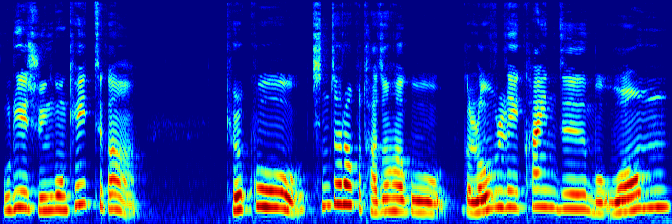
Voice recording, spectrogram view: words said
우리의 주인공 케이트가 결코 친절하고 다정하고 그러니까 lovely, kind, 뭐 warm,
